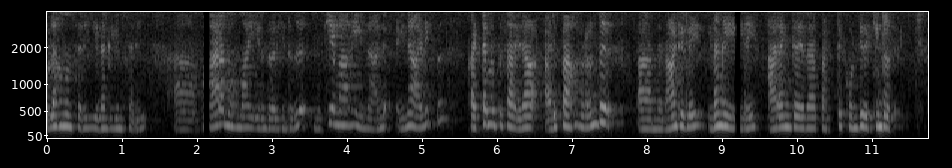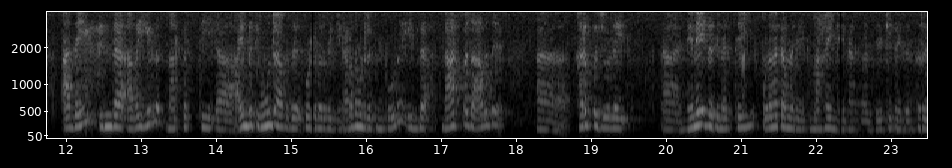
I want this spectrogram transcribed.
உலகமும் சரி இலங்கையும் சரி பாரமுகமாய் இருந்து வருகின்றது. முக்கியமாக இந்த அணு இன அழிப்பு கட்டமைப்பு சார் இன அழிப்பாக தொடர்ந்து அந்த நாட்டிலே இலங்கையிலே அரங்கேறப்பட்டு கொண்டிருக்கின்றது. அதை இந்த அவையில் நாற்பத்தி ஐம்பத்தி மூன்றாவது கூட்டத்தொடர் இங்கே நடந்து கொண்டிருக்கும் போது இந்த நாற்பதாவது கருப்பு ஜூலை நினைவு தினத்தை உலக தமிழர் இயக்கமாக இங்கே நாங்கள் இருக்கின்ற இந்த சிறு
